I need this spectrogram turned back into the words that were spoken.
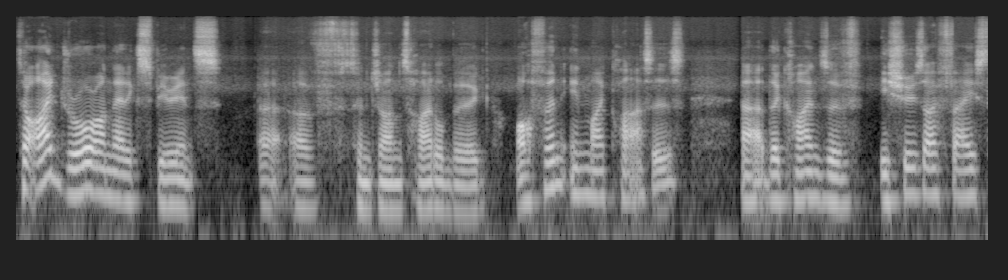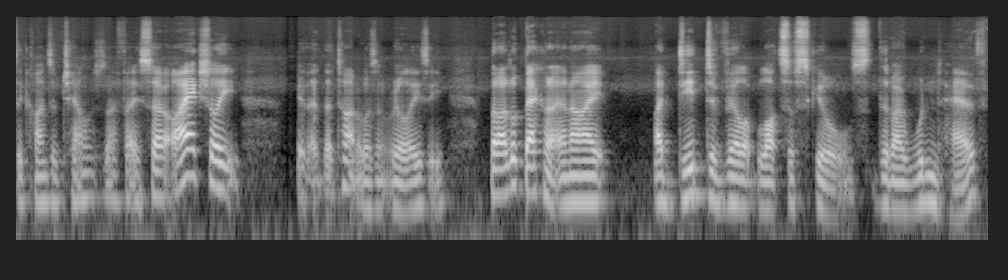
So I draw on that experience uh, of St. John's Heidelberg often in my classes, uh, the kinds of issues I face, the kinds of challenges I face. So I actually, at the time, it wasn't real easy, but I look back on it and I, I did develop lots of skills that I wouldn't have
